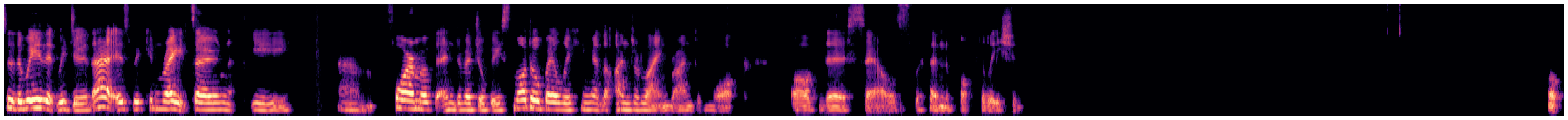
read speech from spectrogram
So the way that we do that is we can write down a um, form of the individual based model by looking at the underlying random walk of the cells within the population. Oh.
